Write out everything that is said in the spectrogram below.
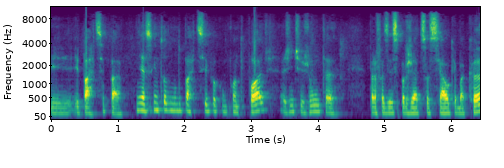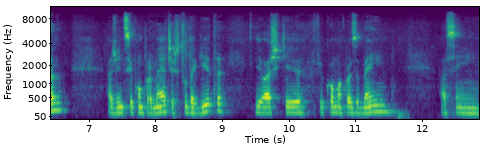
e, e participar. E assim todo mundo participa com quanto pode, a gente junta para fazer esse projeto social que é bacana, a gente se compromete, estuda a Gita, e eu acho que ficou uma coisa bem, assim,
